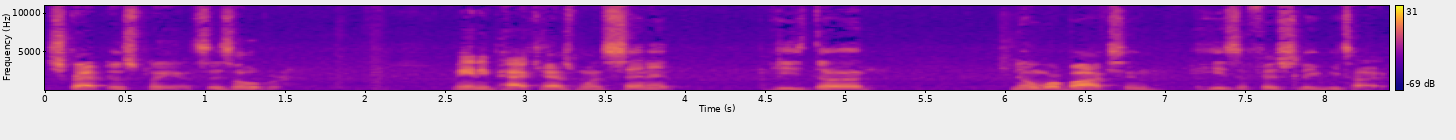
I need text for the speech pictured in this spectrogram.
scrap those plans. It's over. Manny Pacquiao has won Senate. He's done. No more boxing. He's officially retired.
